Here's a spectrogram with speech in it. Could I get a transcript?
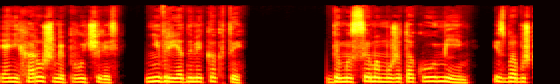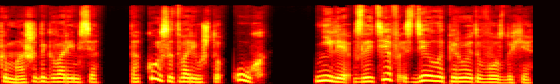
и они хорошими получились, не вредными, как ты. Да мы с Эмом уже такое умеем, и с бабушкой Машей договоримся. Такое сотворим, что ух! Нили, взлетев, сделала пируэт в воздухе.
